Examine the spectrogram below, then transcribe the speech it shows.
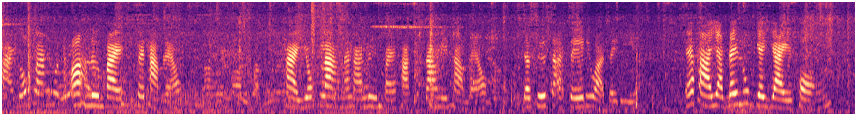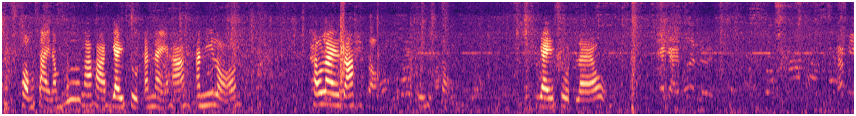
ขายยกลังหมดเลยอ๋อลืมไปเคยถามแล้ว ขายยกลังนะคะ ลืมไปค่ะเจ้านี้ถามแล้ว จะซื้อจากเจ๊ดีกว่าใจดีเอ๊ะค่ะอยากได้ลูกใหญ่ ๆของ ของสายน้ำผึ้งอะค่ะ ใหญ่สุดอันไหนคะ อันนี้เหรอ เท่าไหร่จ๊ะสี่สิบสองใหญ่สุดแล้วใหญ่ๆเพิ่มเลยแล้วมี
